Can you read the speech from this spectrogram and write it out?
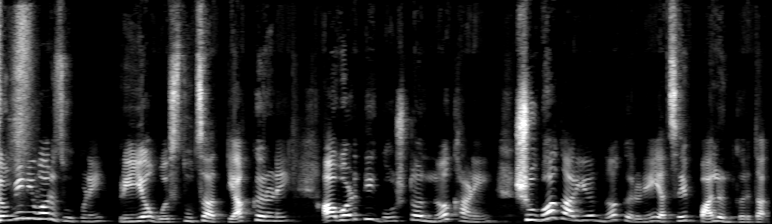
जमिनीवर झोपणे प्रिय वस्तूचा त्याग करणे आवडती गोष्ट न खाणे शुभ कार्य न करणे याचे पालन करतात.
